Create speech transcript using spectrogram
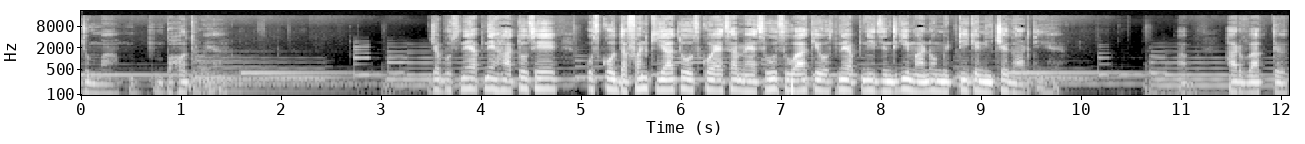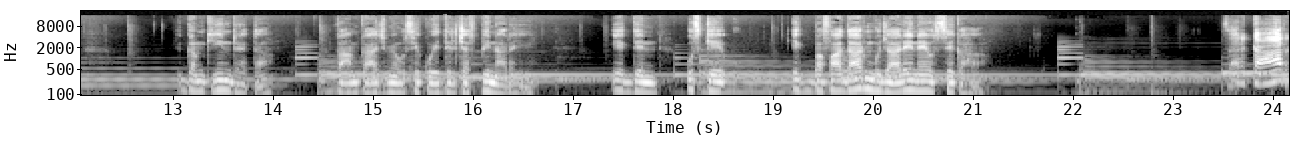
जुम्मा बहुत रोया। जब उसने अपने हाथों से उसको दफन किया तो उसको ऐसा महसूस हुआ कि उसने अपनी ज़िंदगी मानो मिट्टी के नीचे गाड़ दी है। अब हर वक्त गमकीन रहता। कामकाज में उसे कोई दिलचस्पी ना रही। एक दिन उसके एक वफादार मुजारे ने उससे कहा, सरकार,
